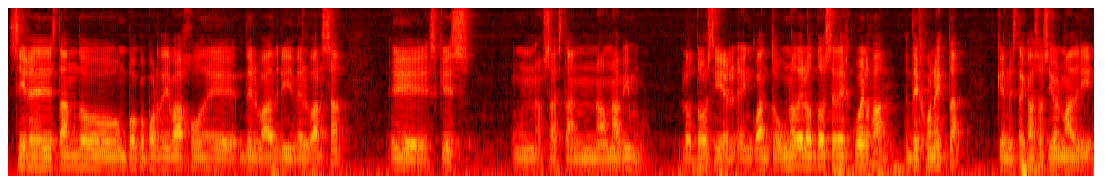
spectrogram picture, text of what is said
sigue estando un poco por debajo de- del Madrid y del Barça, eh, es que es un, o sea, están a un abismo. Los dos, y el- en cuanto uno de los dos se descuelga, desconecta, que en este caso ha sido el Madrid,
